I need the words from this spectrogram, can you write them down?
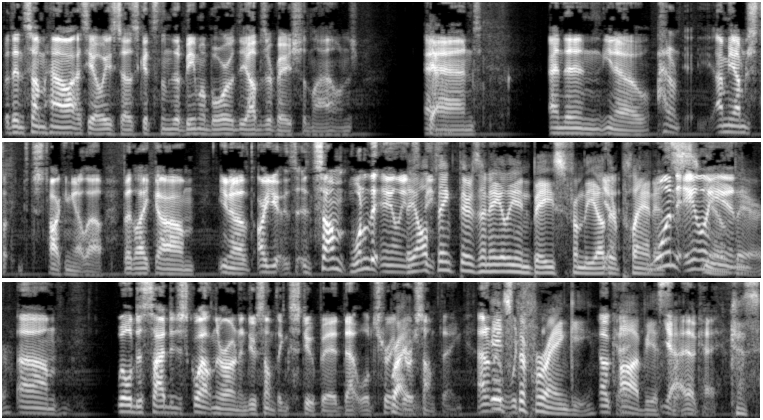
but then somehow, as he always does, gets them to beam aboard the observation lounge, Yeah. and and then you know I don't. I mean, I'm just just talking out loud, but like um, you know, are you some one of the aliens? They all think there's an alien base from the other yeah, planets. One you know, alien there. um will decide to just go out on their own and do something stupid that will trigger Right. something. I don't know. It's the Ferengi. Okay. Obviously. Yeah, okay. Because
